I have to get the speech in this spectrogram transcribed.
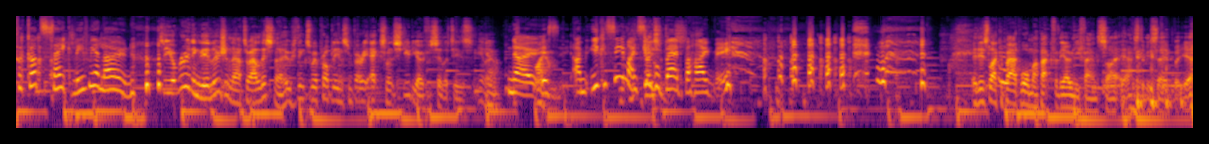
For God's sake, leave me alone. So you're ruining the illusion now to our listener, who thinks we're probably in some very excellent studio facilities. You know. Yeah. no, I it's. I'm. You can see my single Jason's. bed behind me. It is like a bad warm-up act for the OnlyFans site. It has to be said, but yeah.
